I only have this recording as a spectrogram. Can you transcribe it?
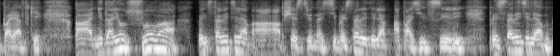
порядке, а не дает слова представителям общественности, представителям оппозиции, представителям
